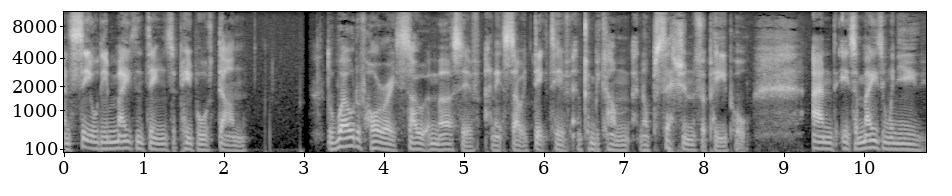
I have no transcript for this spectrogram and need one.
and see all the amazing things that people have done. The world of horror is so immersive and it's so addictive and can become an obsession for people. And it's amazing when you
